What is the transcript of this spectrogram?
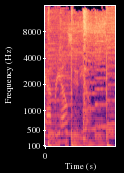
Gabrielle Studio.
